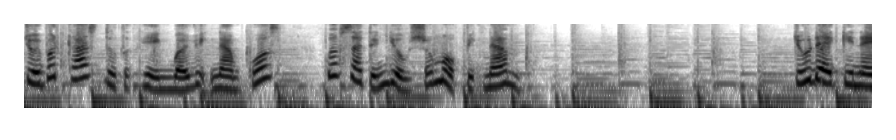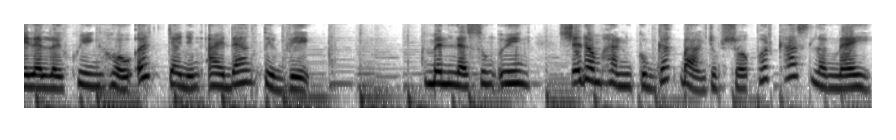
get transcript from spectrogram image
Chuỗi podcast được thực hiện bởi Việt Nam Quốc, website tuyển dụng số 1 Việt Nam. Chủ đề kỳ này là lời khuyên hữu ích cho những ai đang tìm việc. Mình là Xuân Uyên, sẽ đồng hành cùng các bạn trong số podcast lần này.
